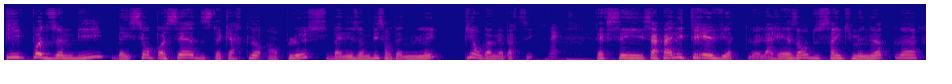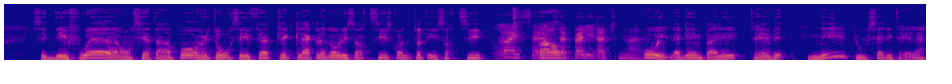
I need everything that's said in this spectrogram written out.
puis pas de zombies. Ben, si on possède cette carte-là en plus, ben les zombies sont annulés, puis on gagne la partie. Ouais. Fait que c'est, ça peut aller très vite. là. La raison du 5 minutes, là, c'est que des fois, on s'y attend pas, un tour c'est fait, clic-clac, le goal est sorti, tout est sorti. Ouais, ça, Par- ça peut aller rapidement. Oui, la game peut aller très vite. Mais peut aussi aller très lent.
